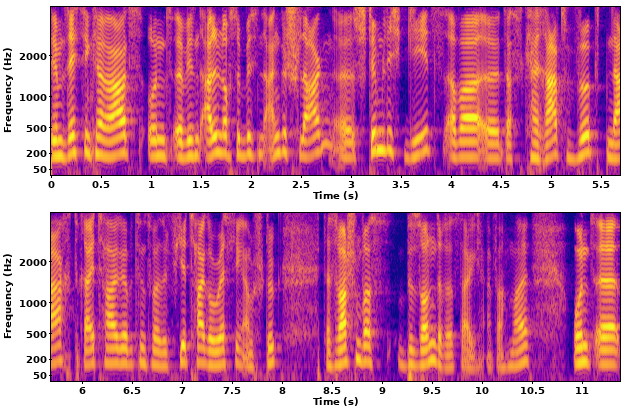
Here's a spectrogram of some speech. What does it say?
dem 16 Karat und äh, wir sind alle noch so ein bisschen angeschlagen. Äh, stimmlich geht's, aber äh, das Karat wirkt nach drei Tage beziehungsweise vier Tage Wrestling am Stück. Das war schon was Besonderes, sage ich einfach mal. Und äh,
